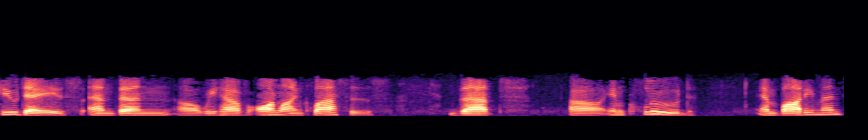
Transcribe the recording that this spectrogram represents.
few days, and then uh, we have online classes that uh, include embodiment,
